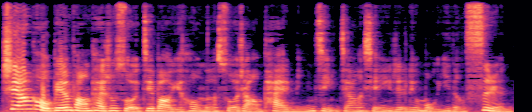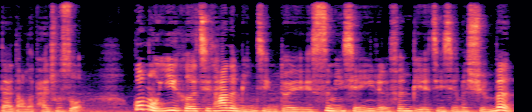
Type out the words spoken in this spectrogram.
赤阳口边防派出所接报以后呢，所长派民警将嫌疑人刘某一等四人带到了派出所。郭某义和其他的民警对四名嫌疑人分别进行了询问。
